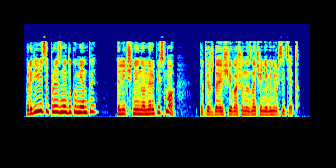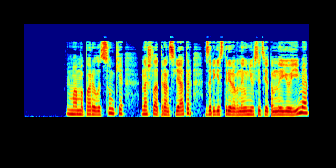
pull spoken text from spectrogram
«Предъявите проездные документы, личный номер и письмо, подтверждающие ваше назначение в университет». Мама порылась в сумке, нашла транслятор, зарегистрированный университетом на ее имя,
